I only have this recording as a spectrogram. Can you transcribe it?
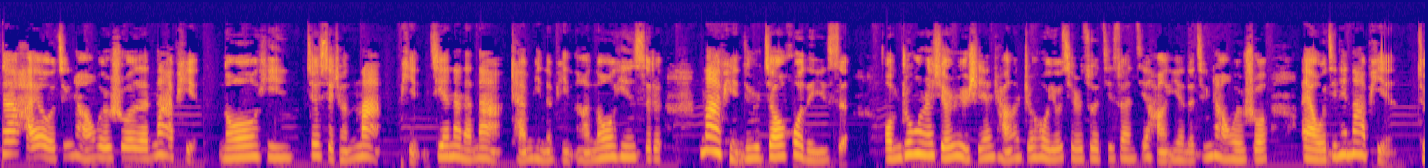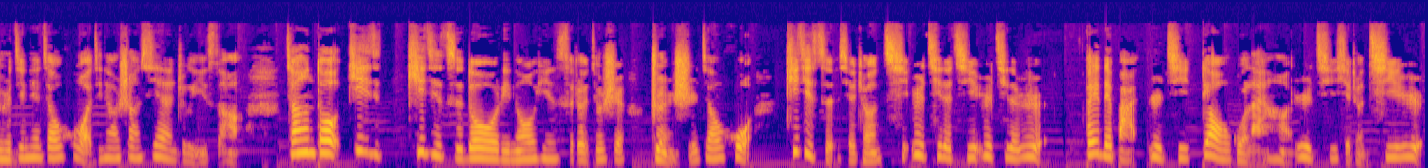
它还有经常会说的纳品，no hin 就写成纳品，接纳的纳，产品的品哈，no hin 是纳品就是交货的意思。我们中国人学日语时间长了之后，尤其是做计算机行业的，经常会说：“哎呀，我今天纳品，就是今天交货，今天要上线这个意思哈。”ちゃんと期 期日通り納品する就是准时交货。期日写成期日期的期，日期的日，非得把日期调过来哈，日期写成七日，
